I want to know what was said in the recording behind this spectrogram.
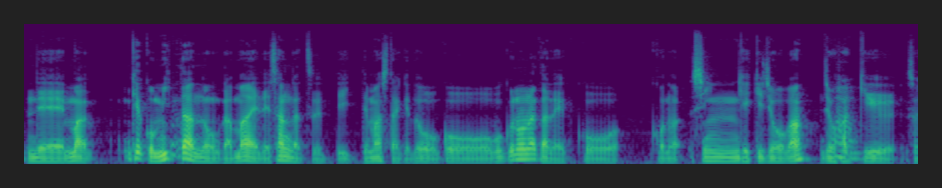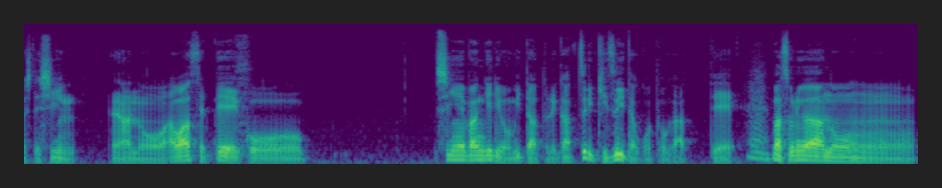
でまあ結構見たのが前で3月って言ってましたけどこう僕の中でこうこの新劇場版「上波球」そして「新」あの合わせてこう「新エヴァンゲリオン」を見た後でがっつり気づいたことがあって、うん。まあそれがあの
